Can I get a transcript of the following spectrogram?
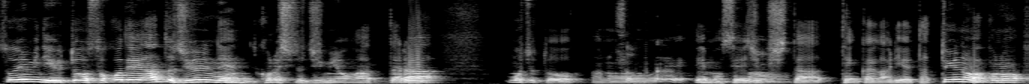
そういう意味で言うと、そこであと10年この人寿命があったら、もうちょっと、あの絵も成熟した展開があり得た。というのは、この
